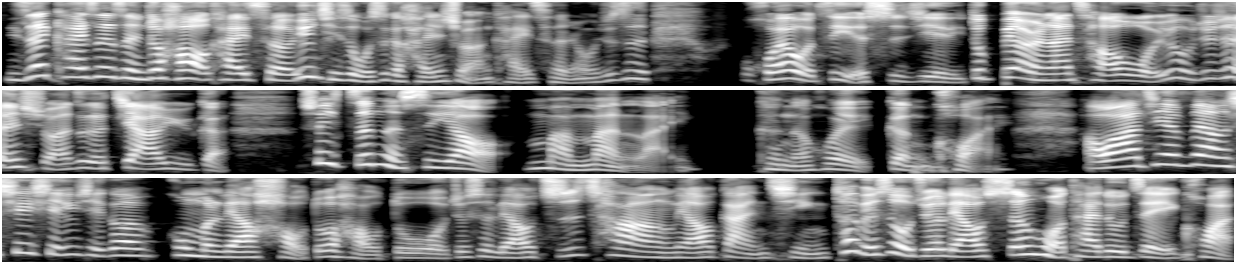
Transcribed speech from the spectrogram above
你在开车的时候，你就好好开车，因为其实我是个很喜欢开车的人，我就是我活在我自己的世界里，都不要人来吵我，因为我就是很喜欢这个驾驭感。所以真的是要慢慢来。可能会更快。好啊，今天非常谢谢玉姐跟跟我们聊好多好多，就是聊职场、聊感情，特别是我觉得聊生活态度这一块，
